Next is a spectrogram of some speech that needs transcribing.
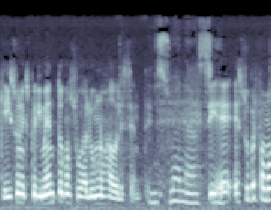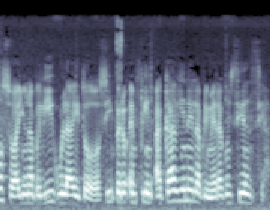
que hizo un experimento con sus alumnos adolescentes. Me suena. Sí, eh, es súper famoso, hay una película y todo, sí, pero en fin, acá viene la primera coincidencia.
